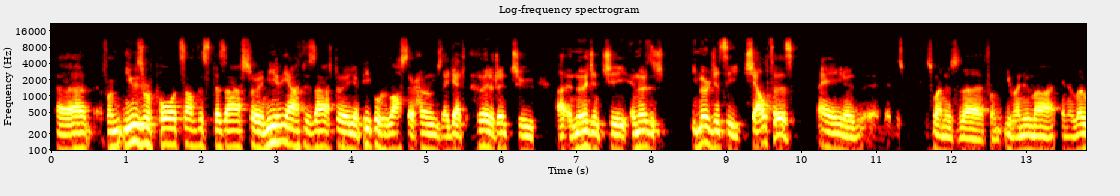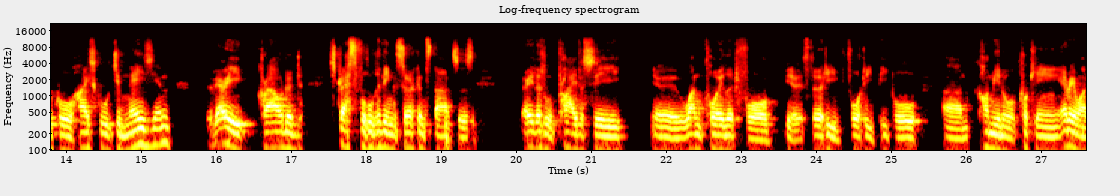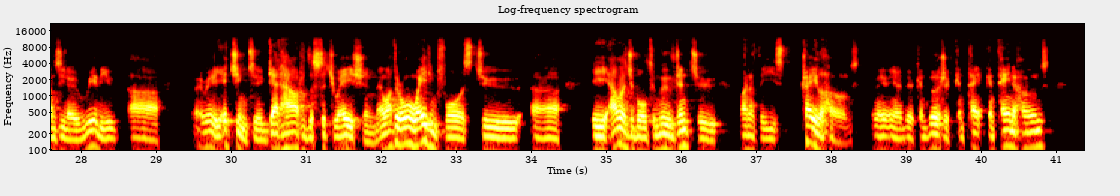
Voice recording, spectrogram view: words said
uh, from news reports of this disaster, immediately after disaster, you know, people who lost their homes, they get herded into uh, emergency, emergency, emergency shelters. you know, this this one was uh, from Iwanuma in a local high school gymnasium, very crowded, stressful living circumstances, very little privacy, you know, one toilet for, you know, 30, 40 people, um, communal cooking. Everyone's, you know, really, uh, really itching to get out of the situation. And what they're all waiting for is to uh, be eligible to move into one of these trailer homes. You know, they're converted container homes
